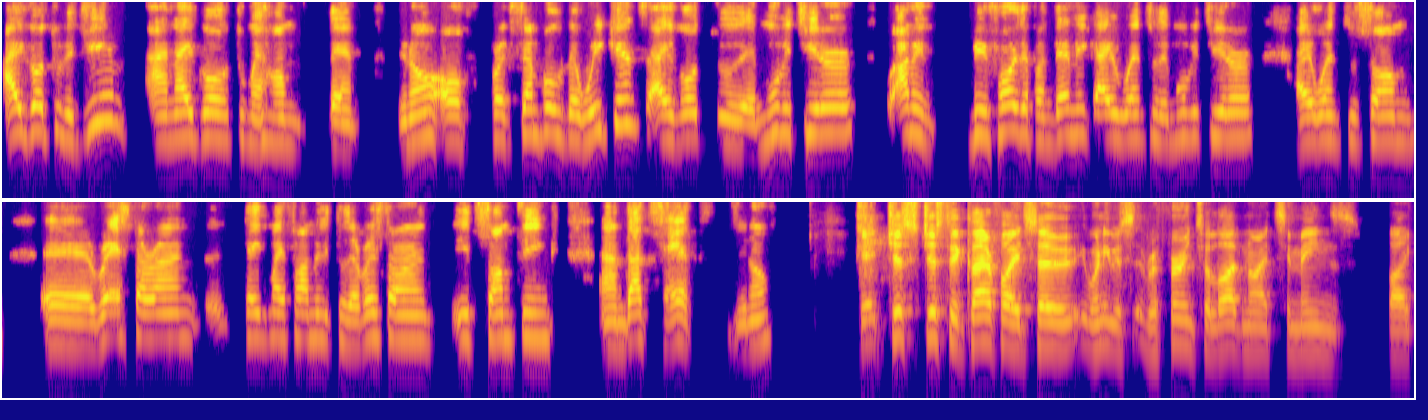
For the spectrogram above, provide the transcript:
I go to the gym and I go to my home then, you know. Or for example, the weekends I go to the movie theater. I mean, before the pandemic, I went to the movie theater. I went to some uh, restaurant, take my family to the restaurant, eat something, and that's it, you know. Yeah, just just to clarify, so when he was referring to live nights, he means like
